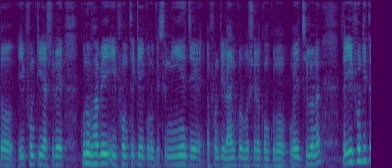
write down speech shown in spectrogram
তো এই ফোনটি আসলে কোনোভাবেই এই ফোন থেকে কোনো কিছু নিয়ে যে ফোনটি রান করব সেরকম কোনো ওয়ে ছিল না। তো এই ফোনটিতে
